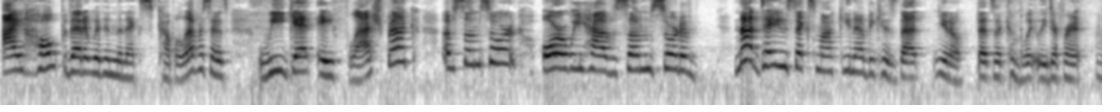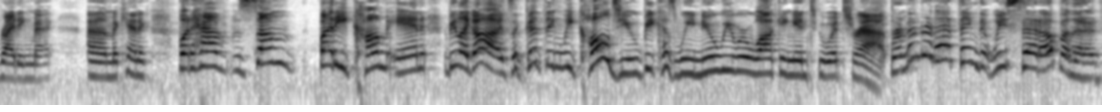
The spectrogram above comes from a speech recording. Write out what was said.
I hope that it, within the next couple episodes we get a flashback of some sort, or we have some sort of not Deus ex machina because that you know that's a completely different writing me- uh, mechanic, but have somebody come in and be like, "Ah, it's a good thing we called you because we knew we were walking into a trap." Remember that thing that we set up, and then it,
